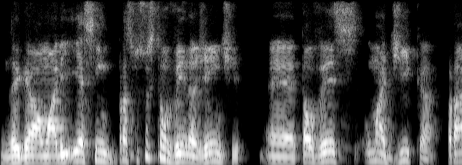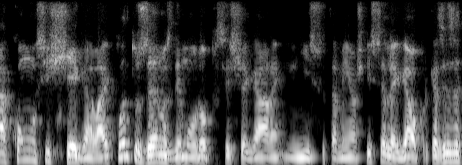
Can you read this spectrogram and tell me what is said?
Legal, Mari. E assim, para as pessoas que estão vendo a gente, é, talvez uma dica para como se chega lá e quantos anos demorou para você chegar nisso também. Eu acho que isso é legal, porque às vezes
